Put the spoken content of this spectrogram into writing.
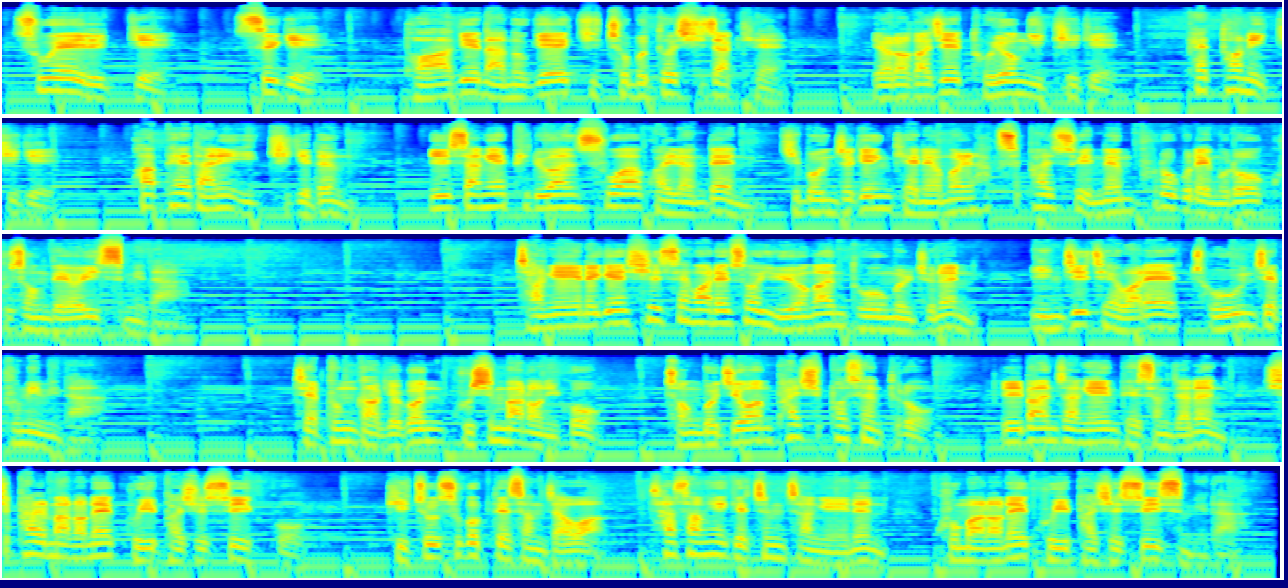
수의 읽기, 쓰기, 더하기 나누기의 기초부터 시작해 여러 가지 도형 익히기, 패턴 익히기, 화폐 단위 익히기 등 일상에 필요한 수와 관련된 기본적인 개념을 학습할 수 있는 프로그램으로 구성되어 있습니다. 장애인에게 실생활에서 유용한 도움을 주는 인지 재활의 좋은 제품입니다. 제품 가격은 90만 원이고 정부 지원 80%로 일반 장애인 대상자는 18만 원에 구입하실 수 있고 기초수급 대상자와 차상위 계층 장애인은 9만 원에 구입하실 수 있습니다.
